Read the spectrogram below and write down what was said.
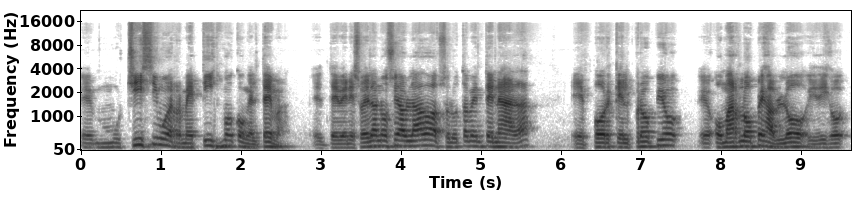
eh, muchísimo hermetismo con el tema. Eh, de Venezuela no se ha hablado absolutamente nada, eh, porque el propio Omar López habló y dijo:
